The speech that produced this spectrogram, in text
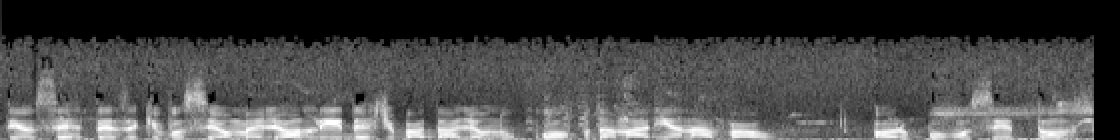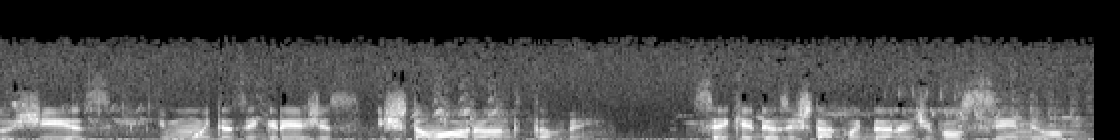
Tenho certeza que você é o melhor líder de batalhão no Corpo da Marinha Naval. Oro por você todos os dias e muitas igrejas estão orando também. Sei que Deus está cuidando de você, meu amor.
